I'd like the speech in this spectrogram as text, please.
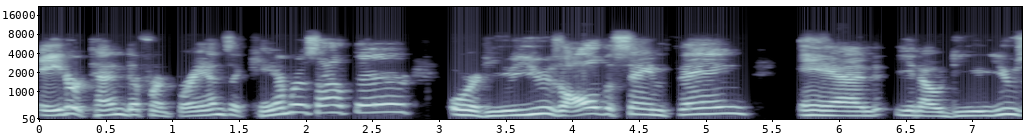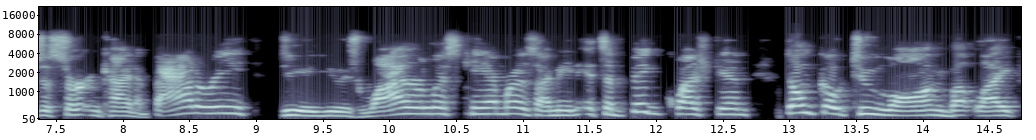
8 or 10 different brands of cameras out there or do you use all the same thing and, you know, do you use a certain kind of battery? Do you use wireless cameras? I mean, it's a big question. Don't go too long, but like,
